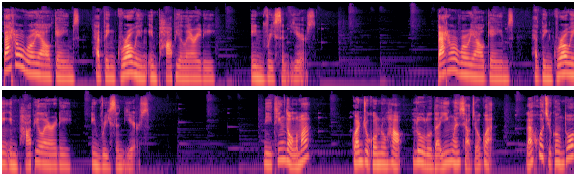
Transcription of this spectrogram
Battle Royale games have been growing in popularity in recent years. Battle Royale games have been growing in popularity in recent years. 你听懂了吗？关注公众号“露露的英文小酒馆”，来获取更多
